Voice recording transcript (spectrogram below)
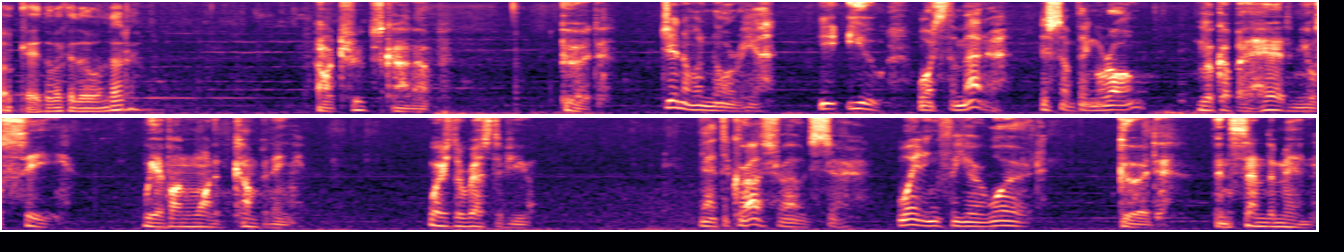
Ok, dov'è che devo andare? Our troops caught up. Good. General Noria, you, what's the matter? Is something wrong? Look up ahead and you'll see. We have unwanted company. Where's the rest of you? At the crossroads, sir. Waiting for your word. Good. Then send them in.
